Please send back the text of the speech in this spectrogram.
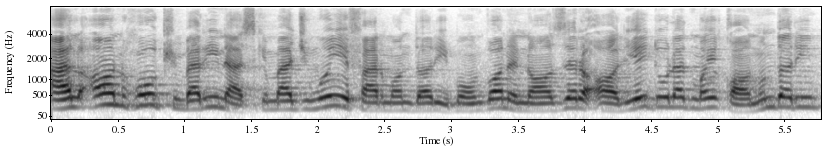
الان حکم بر این است که مجموعه فرمانداری به عنوان ناظر عالیه دولت ما قانون داریم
